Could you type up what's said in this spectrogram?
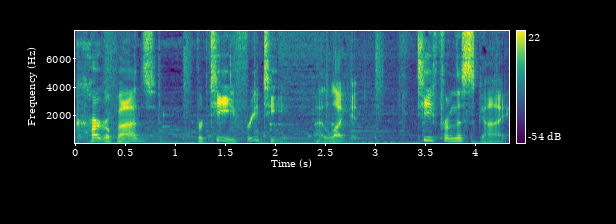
cargo pods for tea, free tea. I like it. Tea from the sky.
